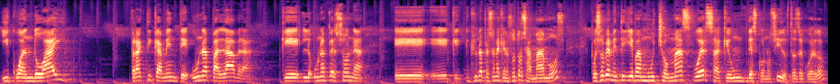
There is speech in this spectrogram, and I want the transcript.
Y cuando hay prácticamente una palabra que una persona, eh, eh, que una persona que nosotros amamos, pues obviamente lleva mucho más fuerza que un desconocido, ¿estás de acuerdo?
